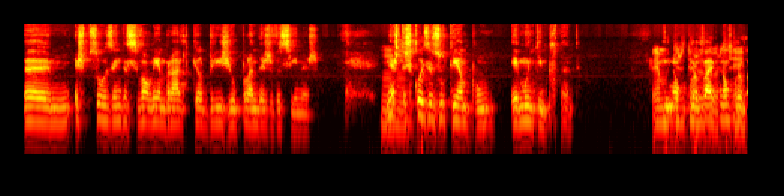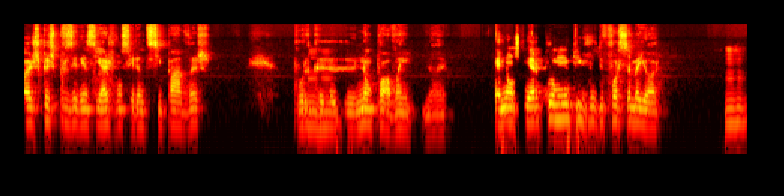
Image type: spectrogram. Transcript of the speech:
um, as pessoas ainda se vão lembrar de que ele dirigiu o plano das vacinas. Uhum. Nestas coisas, o tempo é muito importante. É muito não, prevejo, não prevejo que as presidenciais vão ser antecipadas, porque uhum. não podem, não é? A não ser por um motivo de força maior. Uhum.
